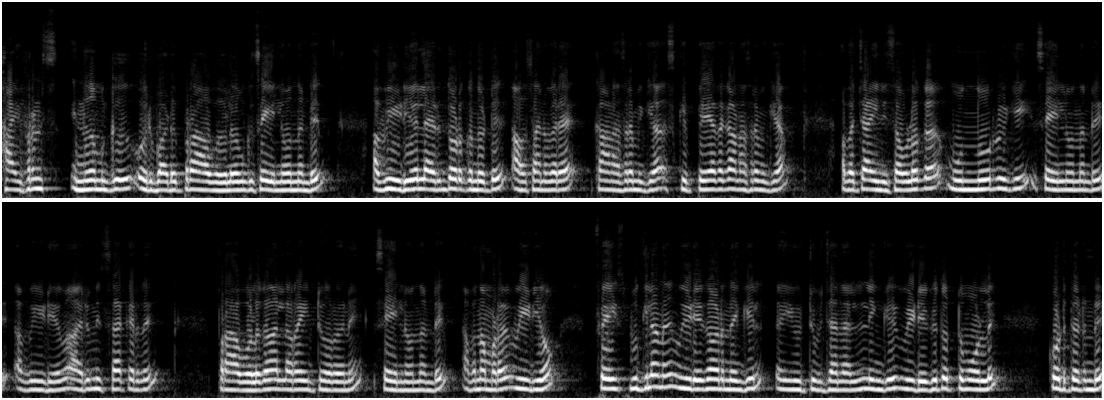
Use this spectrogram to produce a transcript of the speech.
ഹായ് ഫ്രണ്ട്സ് ഇന്ന് നമുക്ക് ഒരുപാട് പ്രാവുകൾ നമുക്ക് സെയിലിന് വന്നിട്ടുണ്ട്. ആ വീഡിയോ എല്ലാവരും തുടക്കം തൊട്ട് അവസാനം വരെ കാണാൻ ശ്രമിക്കുക സ്കിപ്പ് ചെയ്യാതെ കാണാൻ ശ്രമിക്കുക. അപ്പോൾ ചൈനീസ് അവളൊക്കെ മുന്നൂറ് രൂപയ്ക്ക് സെയിലിന് വന്നിട്ടുണ്ട്. ആ വീഡിയോ ആരും മിസ്സാക്കരുത് പ്രാവുകളൊക്കെ നല്ല റേറ്റ് കുറവിന് സെയിലിന് വന്നിട്ടുണ്ട്. അപ്പോൾ നമ്മുടെ വീഡിയോ ഫേസ്ബുക്കിലാണ് വീഡിയോ കാണുന്നതെങ്കിൽ യൂട്യൂബ് ചാനലിൽ ലിങ്ക് വീഡിയോയ്ക്ക് തൊട്ട് മുകളിൽ കൊടുത്തിട്ടുണ്ട്.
